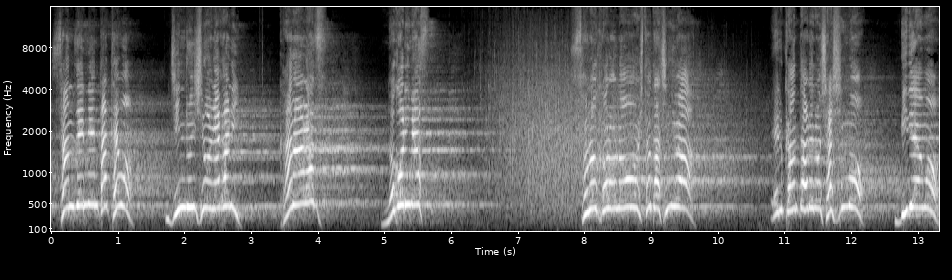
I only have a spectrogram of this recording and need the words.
3000年経っても人類史の中に必ず残ります。その頃の人たちにはエルカンターレの写真もビデオも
